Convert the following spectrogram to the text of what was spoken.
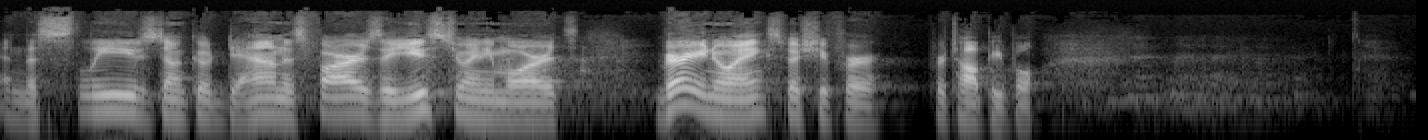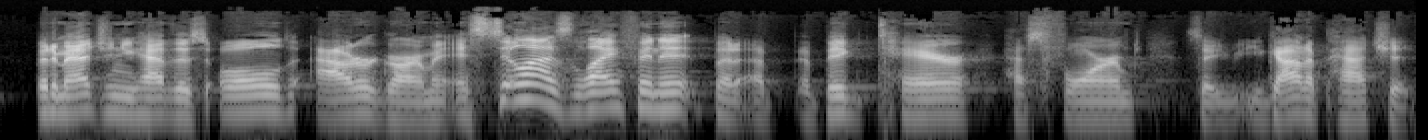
and the sleeves don't go down as far as they used to anymore. It's very annoying, especially for, for tall people. But imagine you have this old outer garment. It still has life in it, but a, a big tear has formed, so you, you got to patch it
